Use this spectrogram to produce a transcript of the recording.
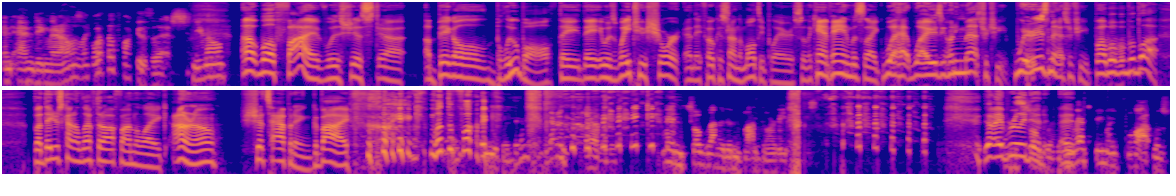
an ending there, I was like, what the fuck is this? You know? Oh well, five was just uh, a big old blue ball. They they it was way too short, and they focused on the multiplayer. So the campaign was like, what? Why is he hunting Master Chief? Where is Master Chief? Blah blah blah blah blah. But they just kind of left it off on like I don't know, shit's happening. Goodbye. like what the fuck? Stupid. That, that is. I am so glad I didn't buy Guardians. yeah, it really so did. glad. The last game I bought was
